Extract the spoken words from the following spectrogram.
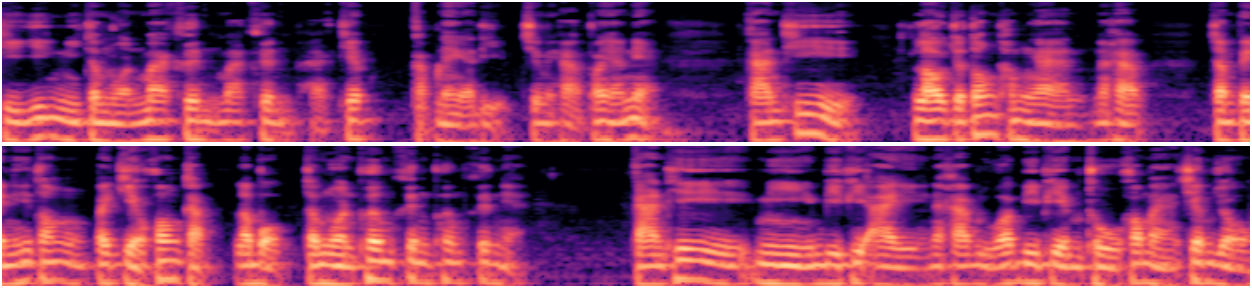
ทียิ่งมีจำนวนมากขึ้นมากขึ้นหากเทียบกับในอดีตใช่ไหมครับ เพราะฉะนั้นเนี่ยการที่เราจะต้องทำงานนะครับจำเป็นที่ต้องไปเกี่ยวข้องกับระบบจำนวนเพิ่มขึ้นเพิ่มขึ้นเนี่ย การที่มี BPI นะครับหรือว่า BPM2 เข้ามาเชื่อมโยง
